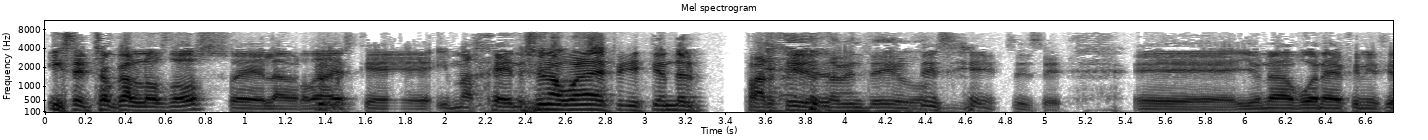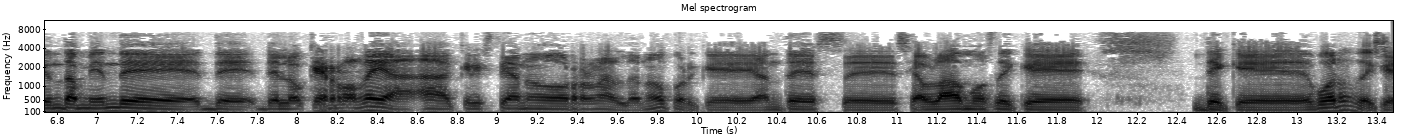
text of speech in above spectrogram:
y se chocan los dos. La verdad es que imagen... Es una buena definición del partido, también te digo. Sí, sí, sí, sí. Eh, y una buena definición también de, de- de lo que rodea a Cristiano Ronaldo, ¿no? Porque antes, eh, si hablábamos de que de que bueno de que,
